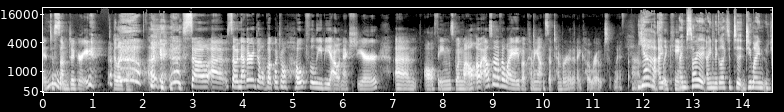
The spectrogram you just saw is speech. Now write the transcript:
Ooh. to some degree. I like that. okay, so uh, so another adult book, which will hopefully be out next year. Um, all things going well. Oh, I also have a YA book coming out in September that I co-wrote with um, yeah. Wesley I, King. I'm sorry, I, neglected to. Do you mind?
